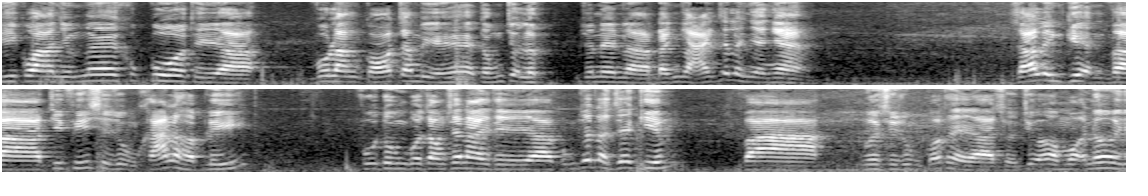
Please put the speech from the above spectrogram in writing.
Khi qua những khúc cua thì à, vô lăng có trang bị hệ thống trợ lực cho nên là đánh lái rất là nhẹ nhàng. Giá linh kiện và chi phí sử dụng khá là hợp lý. Phụ tùng của dòng xe này thì à, cũng rất là dễ kiếm và người sử dụng có thể à, sửa chữa ở mọi nơi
